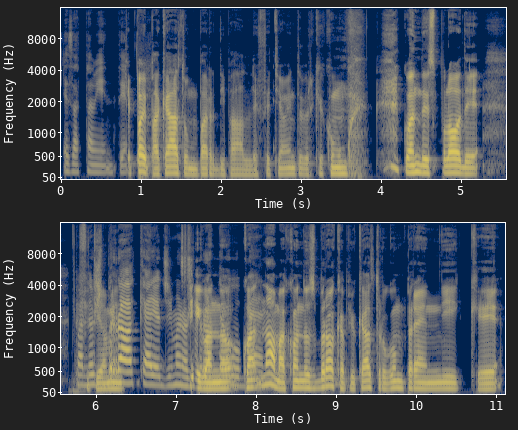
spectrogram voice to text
esattamente. Che poi pacato un par di palle, effettivamente, perché comunque quando esplode, Quando effettivamente... sbrocca, Elio Germano Sì, quando, qua- no, ma quando sbrocca più che altro comprendi che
